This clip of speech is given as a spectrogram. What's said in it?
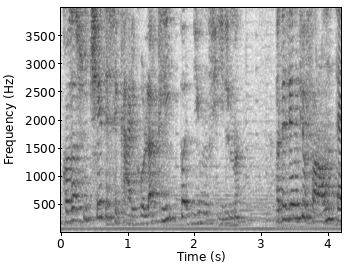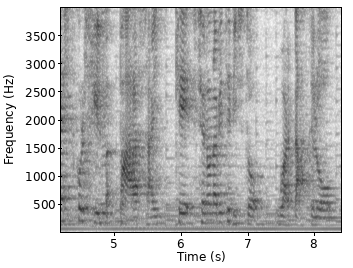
Cosa succede se carico la clip di un film? Ad esempio farò un test col film Parasite che se non avete visto guardatelo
